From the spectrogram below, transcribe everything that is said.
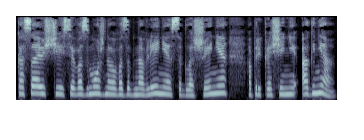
касающиеся возможного возобновления соглашения о прекращении огня.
